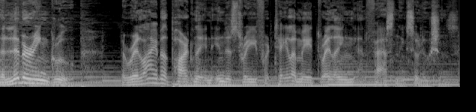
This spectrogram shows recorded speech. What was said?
The Lübbering Group, a reliable partner in industry for tailor-made drilling and fastening solutions.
